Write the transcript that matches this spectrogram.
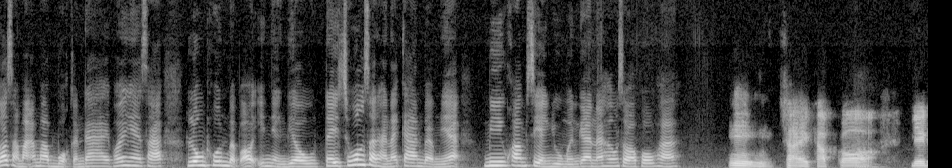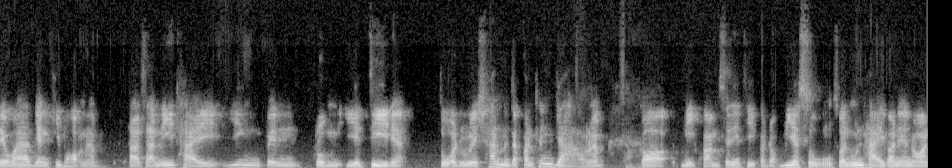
ก็สามารถเอามาบวกกันได้เพราะยังไงซะลงทุนแบบเอาอินอย่างเดียว ในช่วงสถานการณ์แบบเนี้ยมีความเสี่ยงอยู่เหมือนกันนะคะคุณสมภพคะ อืมใช่ครับก็อ่าเรียกได้ว่าอย่างที่บอกนะครับตราสารหนี้ไทยยิ่งเป็นกลุ่ม ESG เนี่ยตัว duration มันจะค่อนข้างยาวนะครับใช่ก็มีความเซนซิทีฟกับดอกเบี้ยสูง ส่วนหุ้นไทยก็แน่นอน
